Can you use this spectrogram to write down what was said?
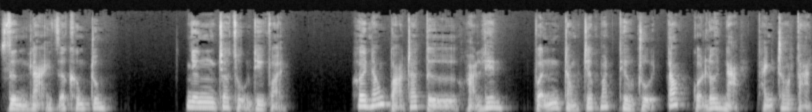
dừng lại giữa không trung. Nhưng cho dù như vậy, hơi nóng tỏa ra từ hỏa liên vẫn trong chớp mắt thiêu rụi tóc của lôi nạp thành tro tàn.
